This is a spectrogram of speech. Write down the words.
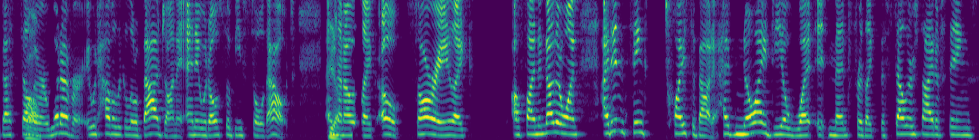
bestseller wow. or whatever. It would have like a little badge on it and it would also be sold out. And yeah. then i was like oh sorry like I'll find another one. I didn't think twice about it. Had no idea what it meant for like the seller side of things.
